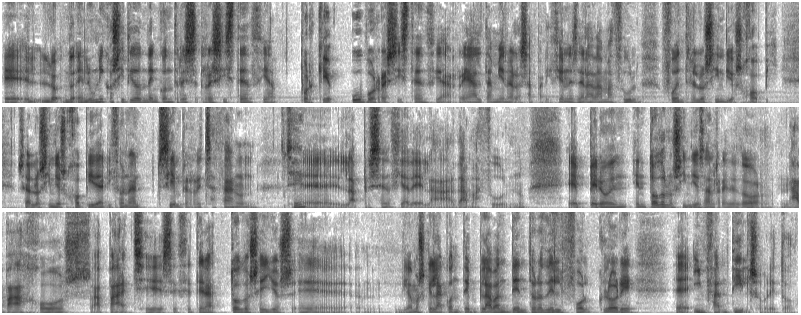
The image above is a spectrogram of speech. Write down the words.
el único sitio donde encontré resistencia, porque hubo resistencia real también a las apariciones de la Dama Azul, fue entre los indios Hopi. O sea, los indios Hopi de Arizona siempre rechazaron eh, la presencia de la Dama Azul. Eh, pero en, todos los indios de alrededor, navajos, apaches, etcétera, todos ellos, eh, digamos que la contemplaban dentro del folclore infantil, sobre todo.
